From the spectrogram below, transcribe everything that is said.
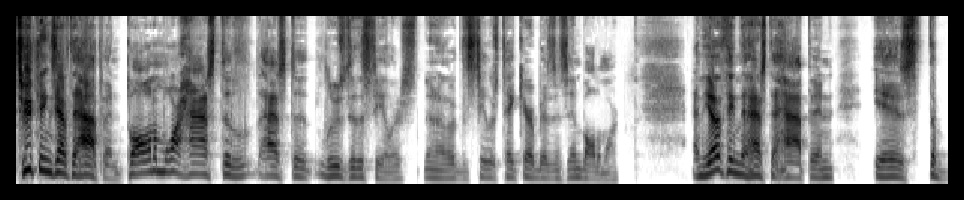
two things have to happen. Baltimore has to has to lose to the Steelers. Other words, the Steelers take care of business in Baltimore. And the other thing that has to happen is the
